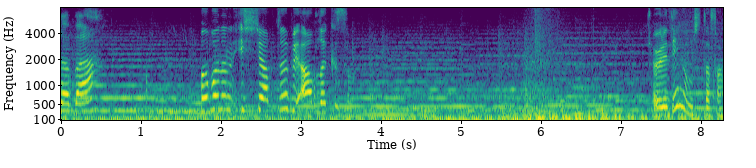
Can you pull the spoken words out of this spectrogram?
baba? Babanın iş yaptığı bir abla kızım. Öyle değil mi Mustafa?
